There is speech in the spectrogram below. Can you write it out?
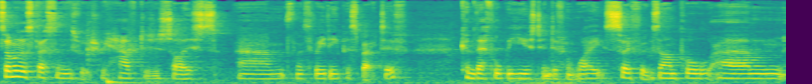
Some of the specimens which we have digitised um, from a 3D perspective can therefore be used in different ways. So, for example, um,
